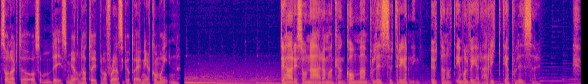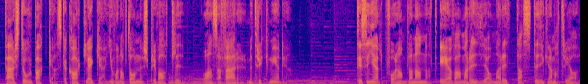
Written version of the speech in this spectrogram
sådana aktörer som vi som gör den här typen av forensikutredningar kommer in. Det här är så nära man kan komma en polisutredning utan att involvera riktiga poliser. Per Storbacka ska kartlägga Johan af Donners privatliv och hans affärer med tryckmedia. Till sin hjälp får han bland annat Eva, Maria och Maritas digra material.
